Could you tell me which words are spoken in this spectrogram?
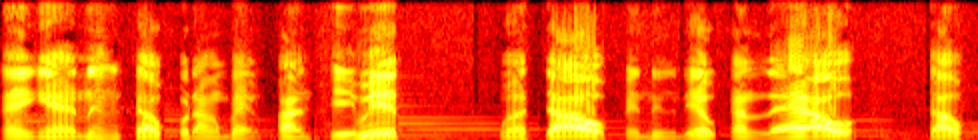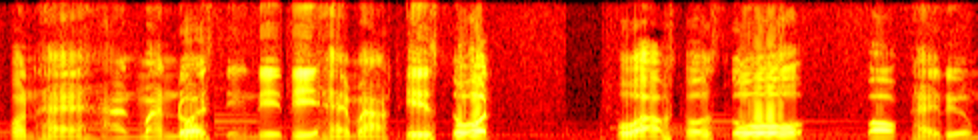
ในแง่หนึ่งเจ้ากำลังแบ่งปันชีวิต เมื่อเจ้าเป็นหนึ่งเดียวกันแล้ว เจ้าควรให้อาหารมันด้วยสิ่งดีๆ ให้มากที่สุด ผู้เอาโซซูบอกให้ดื่ม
